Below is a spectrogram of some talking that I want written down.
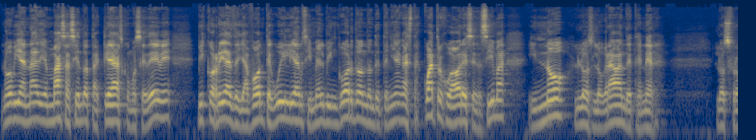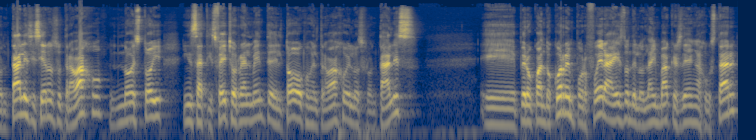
no vi a nadie más haciendo tacleadas como se debe. Vi corridas de Javonte Williams y Melvin Gordon donde tenían hasta cuatro jugadores encima y no los lograban detener. Los frontales hicieron su trabajo. No estoy insatisfecho realmente del todo con el trabajo de los frontales. Eh, pero cuando corren por fuera es donde los linebackers deben ajustar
